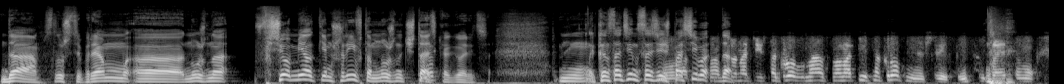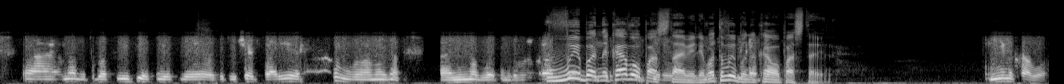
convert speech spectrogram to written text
Да, слушайте, прям э, нужно все мелким шрифтом нужно читать, как говорится. Константин Константинович, ну, спасибо. У нас, да. написано, у нас написано крупными шрифтами, поэтому э, надо просто, естественно, если заключать пари, нужно э, немного в этом разобраться. Вы бы на кого поставили? Вот вы бы на кого поставили? Ни на кого.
